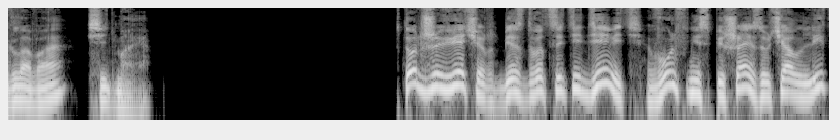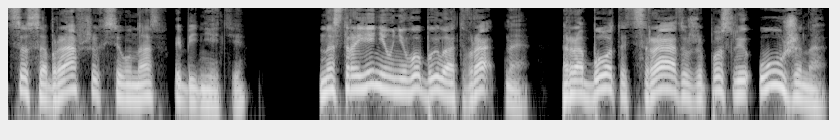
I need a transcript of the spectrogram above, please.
Глава седьмая В тот же вечер, без двадцати девять, Вульф не спеша изучал лица собравшихся у нас в кабинете. Настроение у него было отвратное. Работать сразу же после ужина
